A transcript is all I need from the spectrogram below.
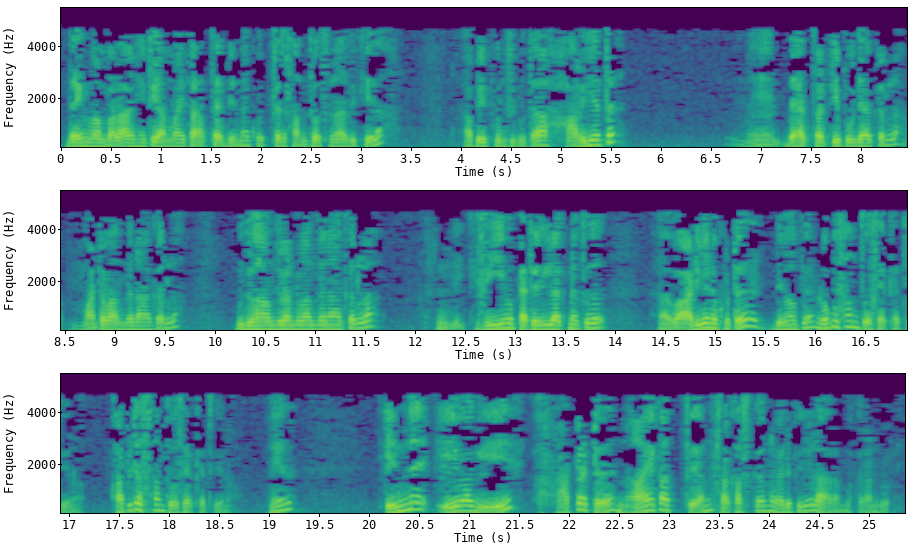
දැන් මම බලාගෙන හිටියේ අම්මයි තාත්තයි දෙන්න කොච්චර සන්තෝෂ වුණාද කියලා අපේ පුංචි පුතා හරියට මේ දහත් වට්ටිය පූජා කරලා මට වන්දනා කරලා බුදුහාමුදුරන්ට වන්දනා කරලා කිසිම පැටලිල්ලක් නැතුව වාඩි වෙනකොට දෙමාපියන් ලොකු සන්තෝෂයක් ඇති වෙනවා. අපිට සන්තෝෂයක් ඇති වෙනවා. නේද? එන්න ඒ වගේ රටට නායකත්වයන් සකස් කරන වැඩපිළිවෙල ආරම්භ කරන්න ඕනේ.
